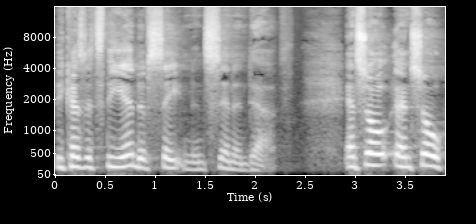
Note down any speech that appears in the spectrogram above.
because it's the end of Satan and sin and death. And so, and so,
